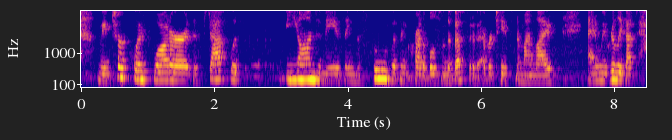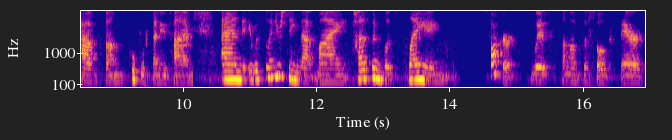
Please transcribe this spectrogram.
I mean, turquoise water, the staff was beyond amazing. The food was incredible, some of the best food I've ever tasted in my life. And we really got to have some pupuseni time. And it was so interesting that my husband was playing soccer with some of the folks there.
